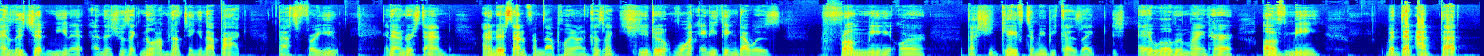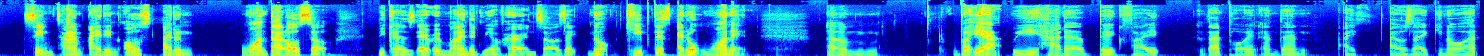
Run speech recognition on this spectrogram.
I legit mean it. And then she was like, No, I'm not taking that back. That's for you. And I understand. I understand from that point on because like she didn't want anything that was from me or that she gave to me because like it will remind her of me. But then at that same time I didn't also I didn't want that also because it reminded me of her and so I was like, no, keep this. I don't want it. Um but yeah, we had a big fight at that point, and then I I was like, you know what,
